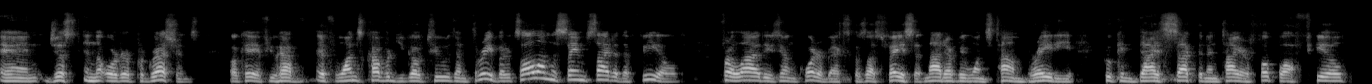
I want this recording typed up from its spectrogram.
and just in the order of progressions. Okay, if you have if one's covered, you go two, then three, but it's all on the same side of the field for a lot of these young quarterbacks, because let's face it, not everyone's Tom Brady who can dissect an entire football field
